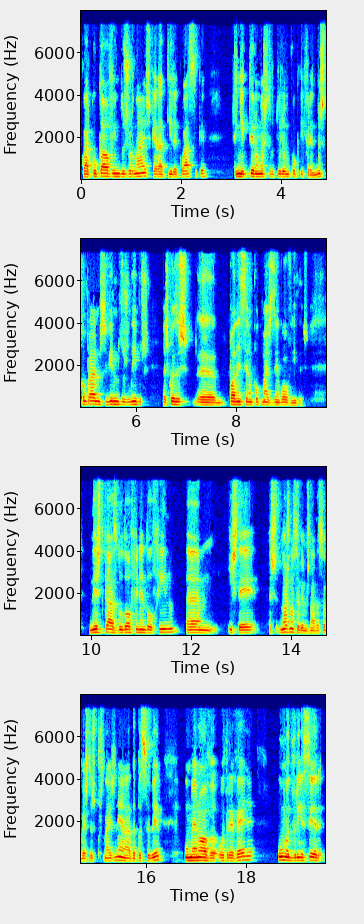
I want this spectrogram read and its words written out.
Claro que o Calvin dos jornais, que era a tira clássica, tinha que ter uma estrutura um pouco diferente, mas se comprarmos, se virmos os livros, as coisas uh, podem ser um pouco mais desenvolvidas. Neste caso do Dolphino and Dolfino, um, isto é nós não sabemos nada sobre estas personagens, nem há nada para saber. Uma é nova, outra é velha. Uma deveria ser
